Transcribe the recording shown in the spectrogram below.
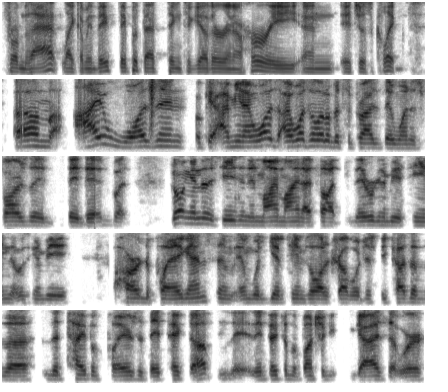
from that? Like, I mean, they they put that thing together in a hurry and it just clicked. Um, I wasn't okay. I mean, I was I was a little bit surprised they went as far as they they did, but going into the season, in my mind, I thought they were going to be a team that was going to be hard to play against and, and, would give teams a lot of trouble just because of the the type of players that they picked up. They, they picked up a bunch of guys that were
